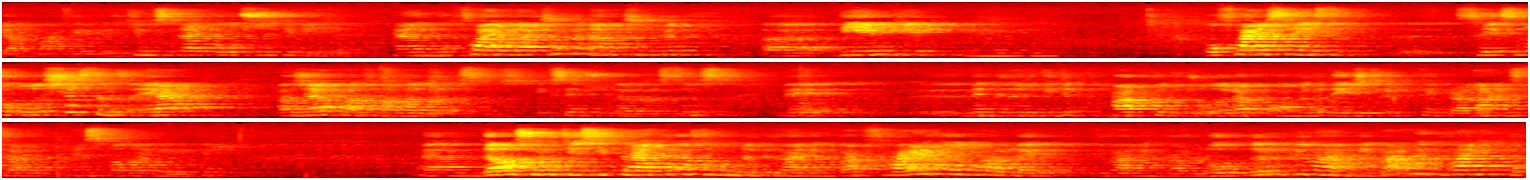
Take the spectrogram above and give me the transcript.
yapman gerekir. Kimisi der ki 32 bin de. Yani bu file'lar çok önemli çünkü e, diyelim ki hmm, o file sayısı, e, sayısına ulaşırsanız eğer acayip hatalar alırsınız, exception'lar alırsınız ve e, ne denir gidip hardcoded olarak onları değiştirip tekrardan restart etmeniz falan gerekir. E, Daha sonra TCP/IP ortamında güvenlik var, firewall'larla güvenlik var, logların güvenliği var ve güvenlik var.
